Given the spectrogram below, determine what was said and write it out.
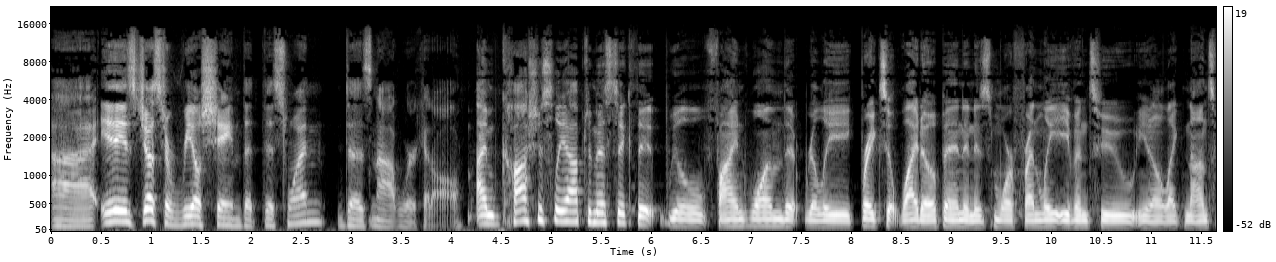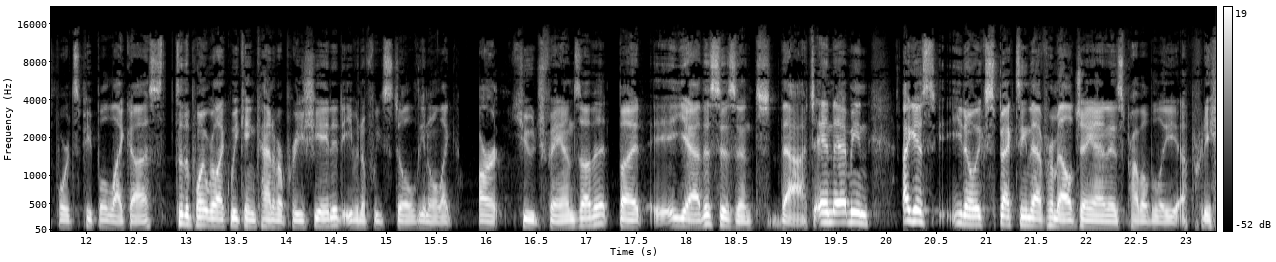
uh it is just a real shame that this one does not work at all. I'm cautiously optimistic that we'll find one that really breaks it wide open and is more friendly even to, you know, like non-sports people like us to the point where like we can kind of appreciate it even if we still, you know, like aren't huge fans of it. But yeah, this isn't that. And I mean, I guess, you know, expecting that from LJN is probably a pretty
